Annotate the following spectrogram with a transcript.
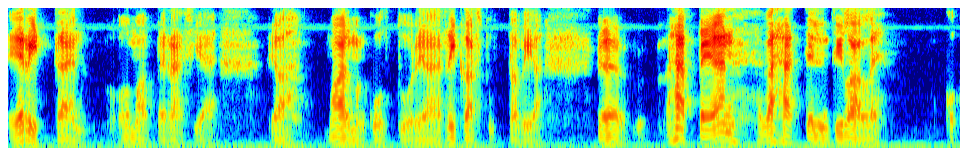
erittäin omaperäisiä ja maailmankulttuuria rikastuttavia. Häpeän vähättelyn tilalle ko-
